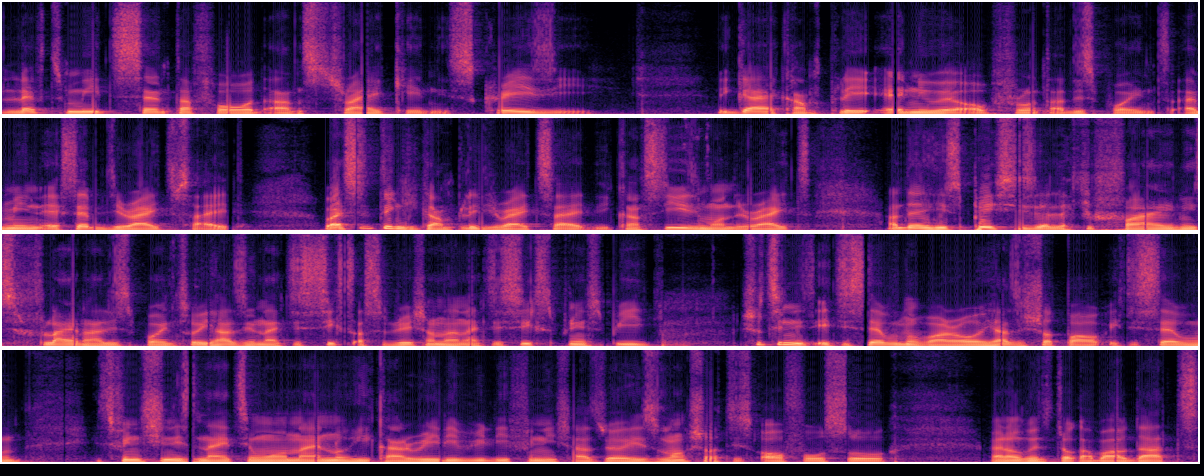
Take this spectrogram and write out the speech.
left mid, center forward, and striking. It's crazy the guy can play anywhere up front at this point. I mean, except the right side. But I still think he can play the right side. You can see him on the right. And then his pace is electrifying. He's flying at this point. So he has a 96 acceleration and 96 sprint speed. Shooting is 87 overall. He has a shot power of 87. His finishing is 91. I know he can really, really finish as well. His long shot is awful. So we're not going to talk about that.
